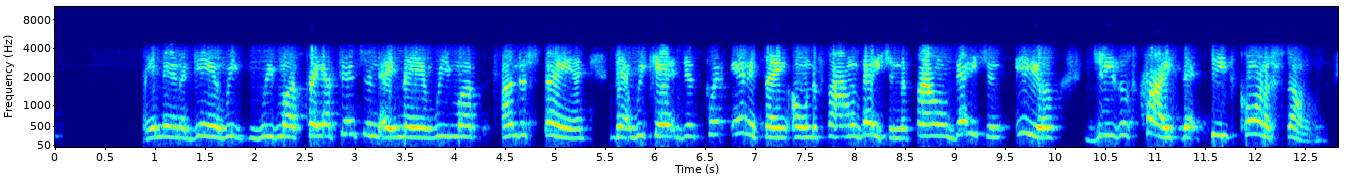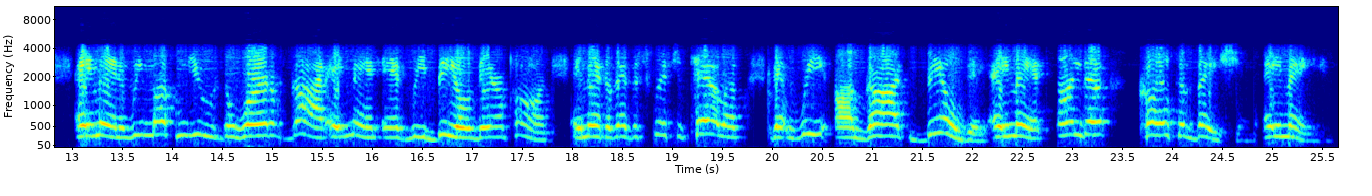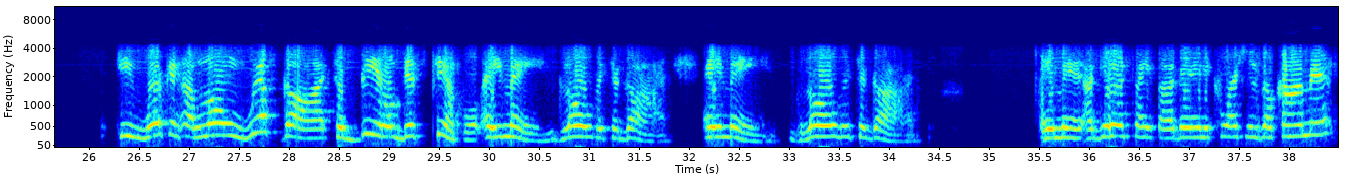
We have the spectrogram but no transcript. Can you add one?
Amen. Again, we, we must pay attention. Amen. We must understand that we can't just put anything on the foundation. The foundation is Jesus Christ, that chief cornerstone. Amen. And we must use the word of God, amen, as we build thereupon. Amen. Because as the scripture tells us that we are God's building, amen, under cultivation. Amen. He's working along with God to build this temple. Amen. Glory to God. Amen. Glory to God. Amen. Again, Faith, are there any questions or comments?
